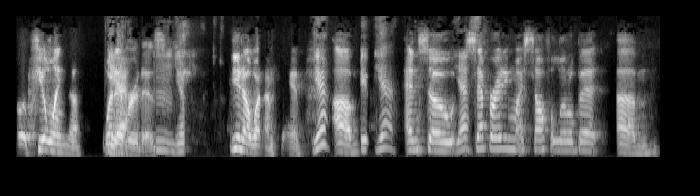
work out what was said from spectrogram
or fueling the whatever yeah. it is. Mm, yep. You know what I'm saying? Yeah. Um, it, yeah. And so separating myself a little bit, um,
